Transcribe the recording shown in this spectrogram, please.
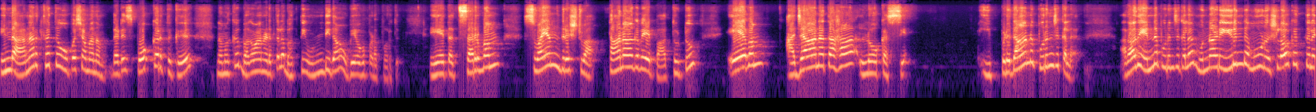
இந்த அனர்த்தத்தை உபசமனம் தட் இஸ் போக்குறதுக்கு நமக்கு பகவானிடத்துல பக்தி உண்டிதான் உபயோகப்பட போறது. ஏதத் சர்வம் ஸ்வயம் திருஷ்டுவா தானாகவே பார்த்துட்டு ஏவம் அஜானதா லோகஸ்ய. இப்படிதான் புரிஞ்சுக்கல. அதாவது என்ன புரிஞ்சுக்கல? முன்னாடி இருந்த மூணு ஸ்லோகத்துல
